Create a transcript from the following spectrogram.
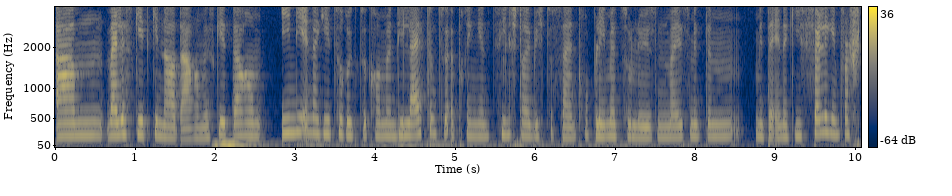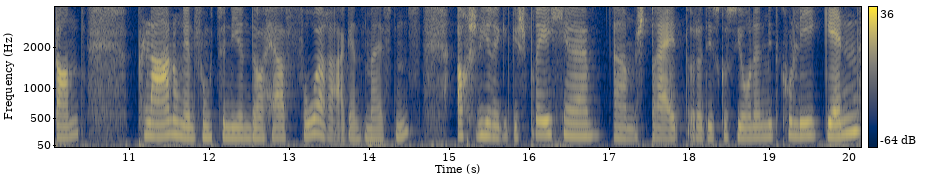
Ähm, weil es geht genau darum. Es geht darum, in die Energie zurückzukommen, die Leistung zu erbringen, zielstrebig zu sein, Probleme zu lösen. Man ist mit, dem, mit der Energie völlig im Verstand Planungen funktionieren da hervorragend meistens. Auch schwierige Gespräche, ähm, Streit oder Diskussionen mit Kollegen,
